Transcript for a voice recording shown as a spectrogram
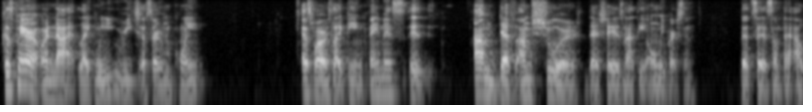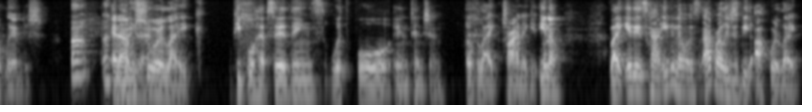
because parent or not, like when you reach a certain point, as far as like being famous, it, I'm def I'm sure that Shay is not the only person that said something outlandish, Uh, and I'm believe that. sure like people have said things with full intention of like trying to get you know, like it is kind of even though it's I'd probably just be awkward like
